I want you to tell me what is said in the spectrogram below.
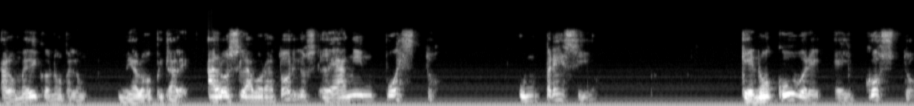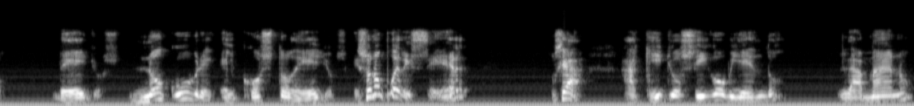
a los médicos no, perdón, ni a los hospitales, a los laboratorios le han impuesto un precio que no cubre el costo de ellos, no cubre el costo de ellos. Eso no puede ser. O sea, aquí yo sigo viendo la mano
